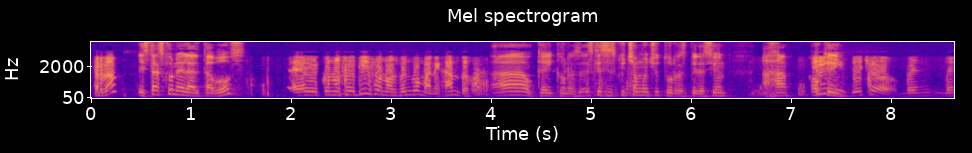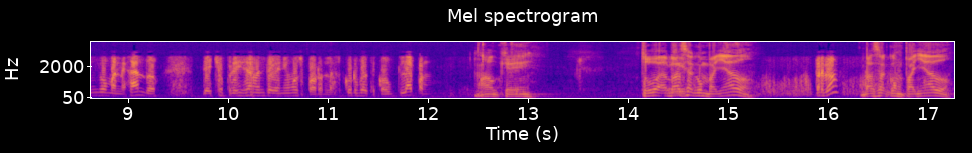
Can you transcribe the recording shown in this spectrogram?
¿Perdón? ¿Estás con el altavoz? Eh, con los audífonos vengo manejando. Ah, ok, con es que se escucha mucho tu respiración. Ajá, ok. Sí, de hecho, ven- vengo manejando. De hecho, precisamente venimos por las curvas de Cuautlapan. Ah, ok. ¿Tú va- vas acompañado? ¿Perdón? ¿Vas acompañado?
